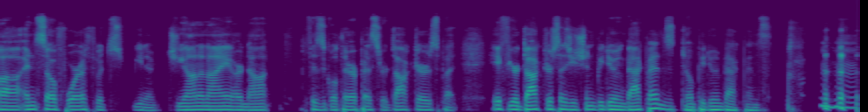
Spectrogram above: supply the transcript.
uh, and so forth, which, you know, Gian and I are not physical therapists or doctors, but if your doctor says you shouldn't be doing back bends, don't be doing back bends. Mm-hmm.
